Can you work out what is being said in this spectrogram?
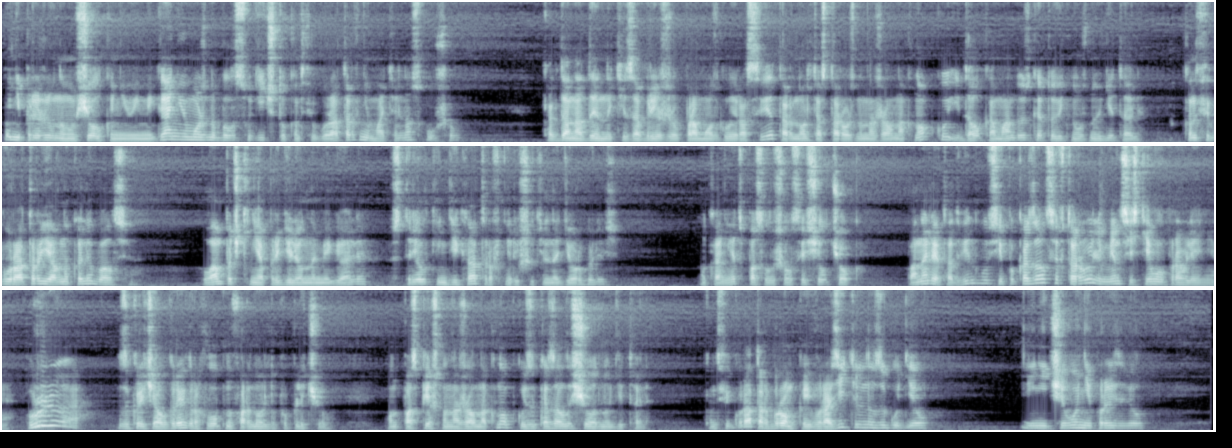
По непрерывному щелканью и миганию можно было судить, что конфигуратор внимательно слушал. Когда на Деннете забрежил промозглый рассвет, Арнольд осторожно нажал на кнопку и дал команду изготовить нужную деталь. Конфигуратор явно колебался. Лампочки неопределенно мигали, стрелки индикаторов нерешительно дергались. Наконец послышался щелчок. Панель отодвинулась и показался второй элемент системы управления. «Ура!» – закричал Грегор, хлопнув Арнольду по плечу. Он поспешно нажал на кнопку и заказал еще одну деталь. Конфигуратор громко и выразительно загудел и ничего не произвел.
